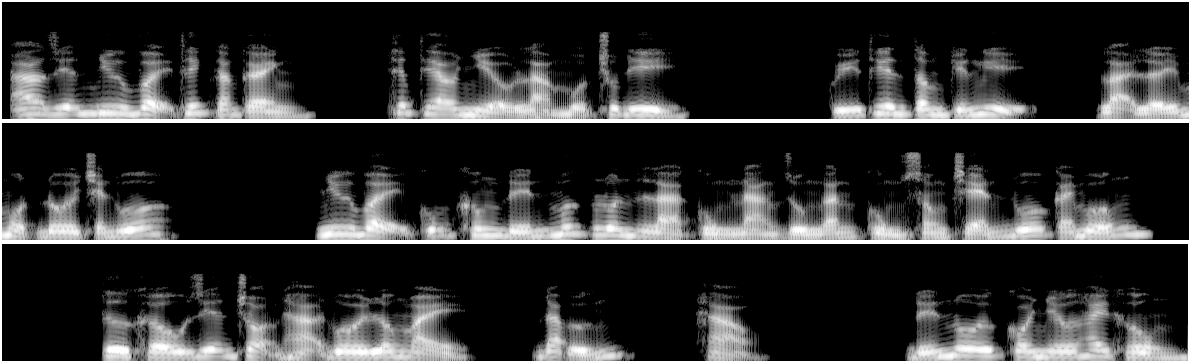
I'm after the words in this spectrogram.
A diễn như vậy thích ăn canh, tiếp theo nhiều làm một chút đi. Quý thiên tâm kiến nghị, lại lấy một đôi chén đũa. Như vậy cũng không đến mức luôn là cùng nàng dùng ăn cùng xong chén đũa cái muỗng. Tư khấu diễn chọn hạ đuôi lông mày, đáp ứng, hảo. Đến nỗi có nhớ hay không,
